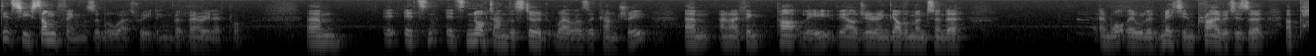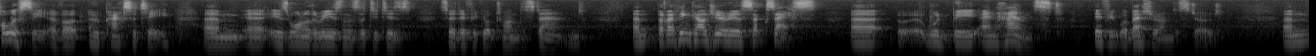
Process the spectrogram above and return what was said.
Did see some things that were worth reading, but very little. Um, it, it's, it's not understood well as a country, um, and I think partly the Algerian government and a and what they will admit in private is a, a policy of opacity um, uh, is one of the reasons that it is so difficult to understand. Um, but I think Algeria's success uh, would be enhanced if it were better understood. Um,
